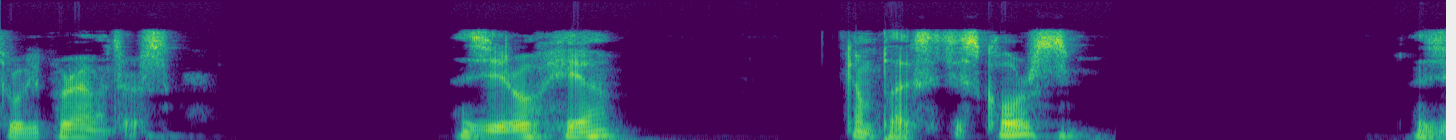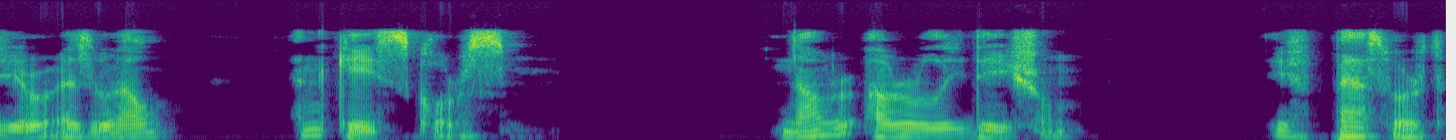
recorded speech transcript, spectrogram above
three parameters. Zero here, complexity scores, zero as well, and case scores. Now our validation. If password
